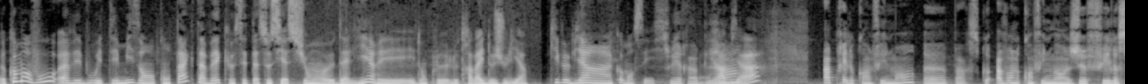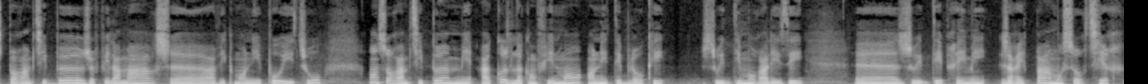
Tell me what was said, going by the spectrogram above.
Euh, comment vous avez-vous été mise en contact avec cette association d'Alir et, donc le, travail de Julia? Qui veut bien commencer? Je suis Rabia. Après le confinement, parce qu'avant le confinement, je fais le sport un petit peu, je fais la marche avec mon époux et tout. On sort un petit peu, mais à cause du confinement, on était bloqué je suis démoralisée, euh, je suis déprimée, j'arrive pas à me sortir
